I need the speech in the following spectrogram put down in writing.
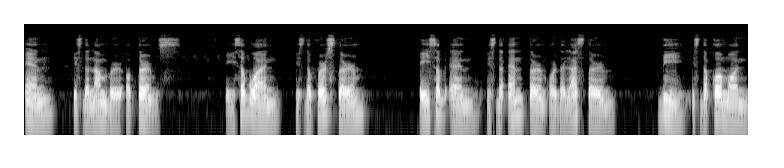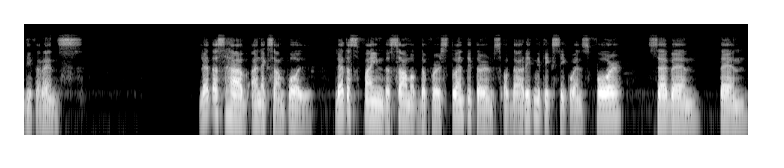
n is the number of terms. A sub 1 is the first term. A sub n is the nth term or the last term. D is the common difference. Let us have an example. Let us find the sum of the first 20 terms of the arithmetic sequence 4, 7, 10,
